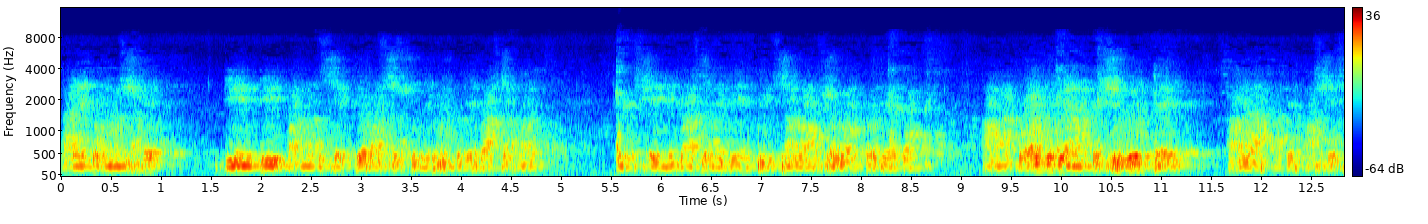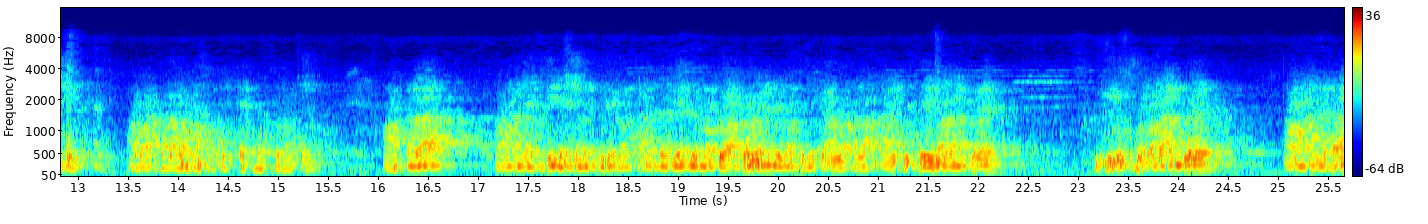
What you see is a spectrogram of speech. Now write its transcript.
তারেক রহমান সাহেব বিএনপি বাংলাদেশের একটি অবার্ষিক নির্বাচিত নির্বাচন হয় সেই নির্বাচনে বিএনপি ইনশাআল্লাহ অংশগ্রহণ করবে এবং আমার দল যদি আমাকে সুযোগ দেয় তাহলে আপনাদের পাশে এসে আবার দাঁড়াবো আপনাদের খেদমত করার জন্য। আপনারা আমার নেত্রী দেশনেত্রী বেগম খালেদা জিয়ার জন্য দোয়া করবেন, যেন তিনি আল্লাহ তালা আয়তে তৈবা দান করেন, সুস্থতা দান করেন। আমার নেতা,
